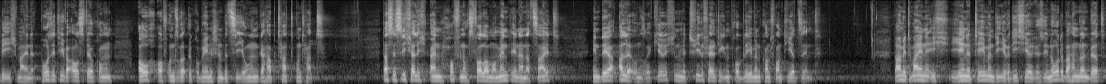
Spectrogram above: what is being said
wie ich meine, positive Auswirkungen auch auf unsere ökumenischen Beziehungen gehabt hat und hat. Das ist sicherlich ein hoffnungsvoller Moment in einer Zeit, in der alle unsere Kirchen mit vielfältigen Problemen konfrontiert sind. Damit meine ich jene Themen, die Ihre diesjährige Synode behandeln wird,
